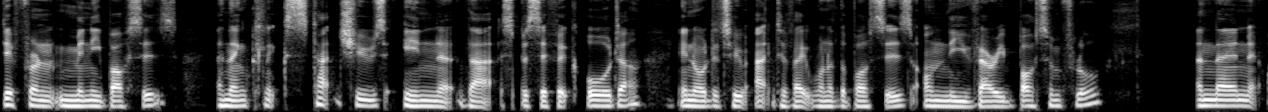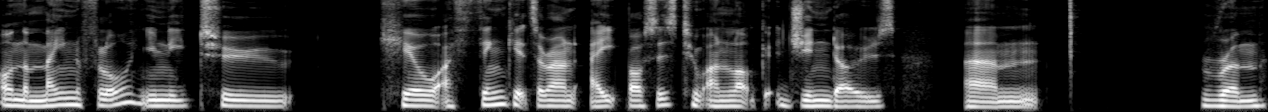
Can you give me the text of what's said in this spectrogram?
different mini bosses and then click statues in that specific order in order to activate one of the bosses on the very bottom floor. And then on the main floor, you need to kill, I think it's around eight bosses to unlock Jindo's um, room,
